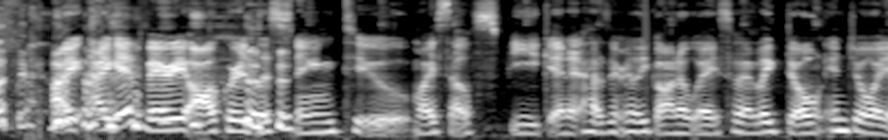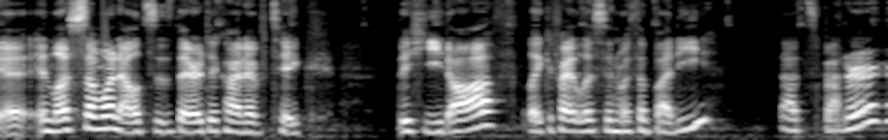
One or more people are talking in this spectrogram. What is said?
I, I get very awkward listening to myself speak, and it hasn't really gone away. So I like don't enjoy it unless someone else is there to kind of take the heat off. Like if I listen with a buddy, that's better.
